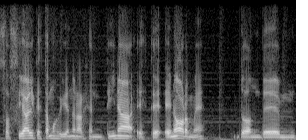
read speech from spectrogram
social que estamos viviendo en Argentina este, enorme, donde, mm,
